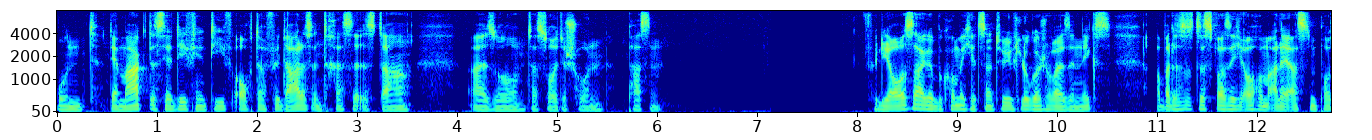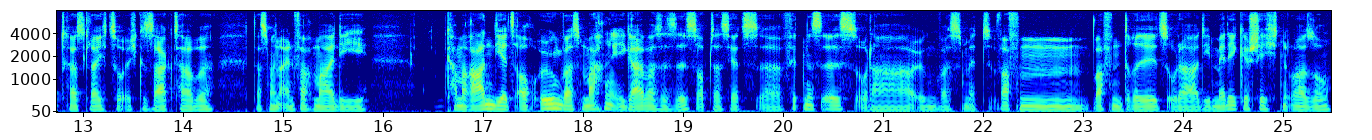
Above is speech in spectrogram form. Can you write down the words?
Und der Markt ist ja definitiv auch dafür da, das Interesse ist da. Also das sollte schon passen. Für die Aussage bekomme ich jetzt natürlich logischerweise nichts, aber das ist das, was ich auch im allerersten Podcast gleich zu euch gesagt habe, dass man einfach mal die Kameraden, die jetzt auch irgendwas machen, egal was es ist, ob das jetzt äh, Fitness ist oder irgendwas mit Waffen, Waffendrills oder die Medic-Geschichten oder so,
